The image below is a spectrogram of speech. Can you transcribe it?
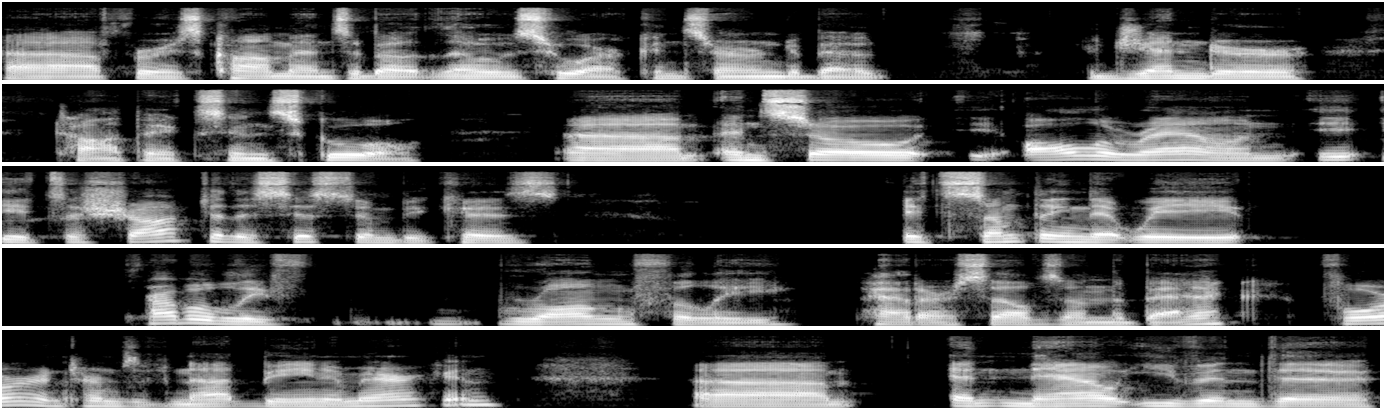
uh, for his comments about those who are concerned about gender topics in school. Um, and so, all around, it, it's a shock to the system because it's something that we probably wrongfully pat ourselves on the back for in terms of not being American. Um, and now even the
